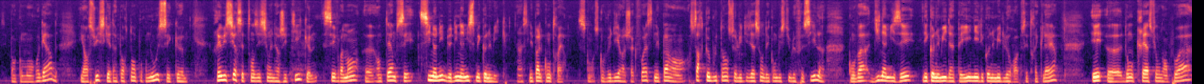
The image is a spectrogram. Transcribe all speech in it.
C'est pas comment on regarde. Et ensuite, ce qui est important pour nous, c'est que réussir cette transition énergétique, c'est vraiment, en termes, c'est synonyme de dynamisme économique. Hein, ce n'est pas le contraire. Ce qu'on veut dire à chaque fois, ce n'est pas en s'arc-boutant sur l'utilisation des combustibles fossiles qu'on va dynamiser l'économie d'un pays ni l'économie de l'Europe. C'est très clair. Et euh, donc, création d'emplois,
